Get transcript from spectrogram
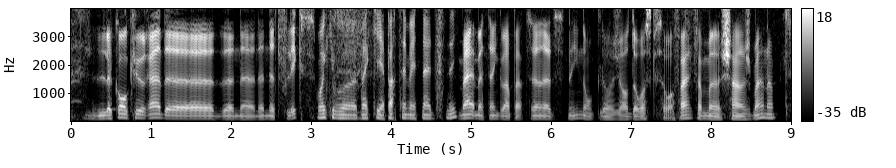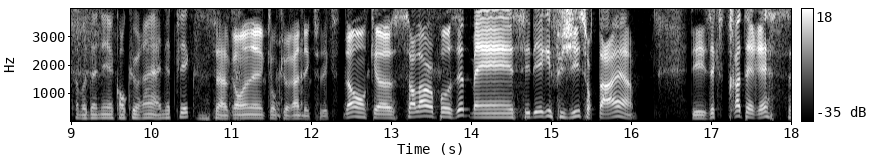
le concurrent de, de, Netflix. Oui, qui, va, ben, qui appartient maintenant à Disney. Ben, maintenant qu'il va appartenir à Disney, donc là, j'ai hâte de voir ce que ça va faire comme euh, changement. Ça va donner un concurrent à Netflix. C'est un concurrent à Netflix. Donc, Solar Opposite, ben, c'est des réfugiés sur Terre des extraterrestres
